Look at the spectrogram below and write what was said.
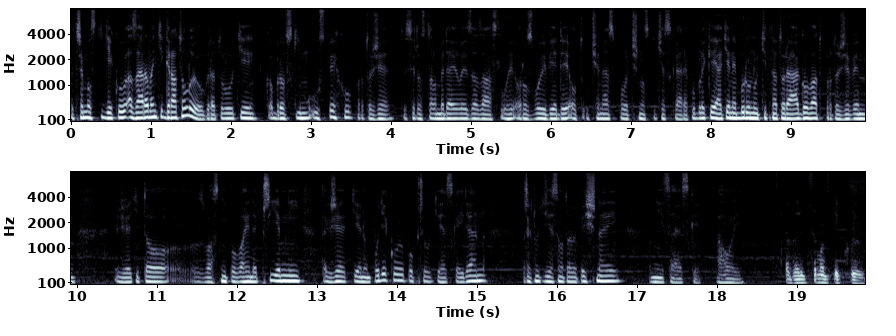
Petře Mosti děkuji a zároveň ti gratuluju. Gratuluju ti k obrovskému úspěchu, protože ty si dostal medaily za zásluhy o rozvoj vědy od učené společnosti České republiky. Já tě nebudu nutit na to reagovat, protože vím, že je ti to z vlastní povahy nepříjemný, takže ti jenom poděkuju, popřeju ti hezký den, řeknu ti, že jsem o tebe pišnej a měj se hezky. Ahoj. A velice moc děkuji.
